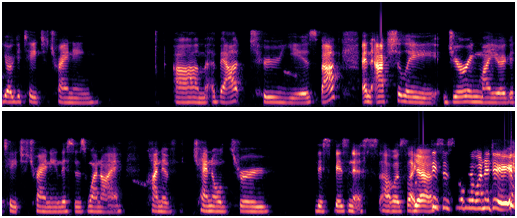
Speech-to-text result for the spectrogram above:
yoga teacher training um, about two years back. And actually, during my yoga teacher training, this is when I kind of channeled through this business. I was like, yeah. this is what I want to do.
